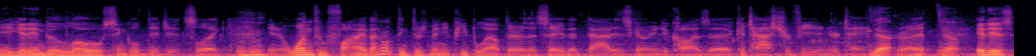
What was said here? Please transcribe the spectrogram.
and you get into the low single digits, like Mm-hmm. you know one through five. I don't think there's many people out there that say that that is going to cause a catastrophe in your tank. Yeah. Right. Yeah. It is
